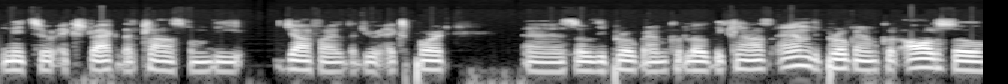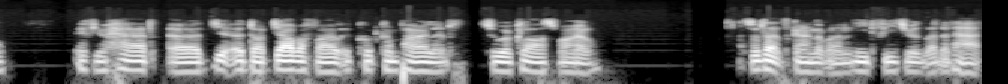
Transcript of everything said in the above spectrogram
you need to extract that class from the jar file that you export. Uh, so the program could load the class and the program could also if you had a, a .java file it could compile it to a class file. So that's kind of a neat feature that it had.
